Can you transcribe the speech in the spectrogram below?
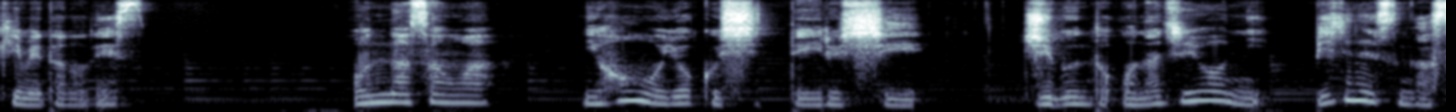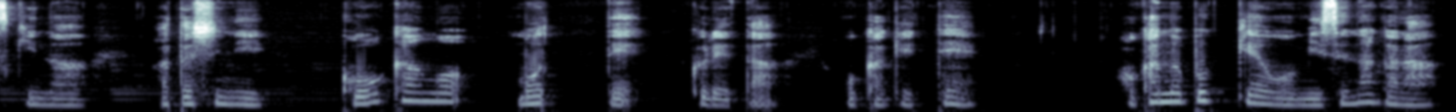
決めたのです。女さんは日本をよく知っているし、自分と同じようにビジネスが好きな私に好感をくれたおかげで、他の物件を見せながら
